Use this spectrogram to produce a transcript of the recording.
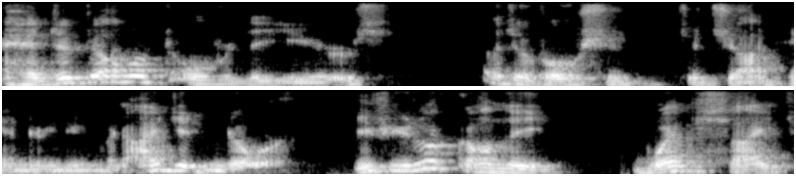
had developed over the years a devotion to John Henry Newman. I didn't know her. If you look on the website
